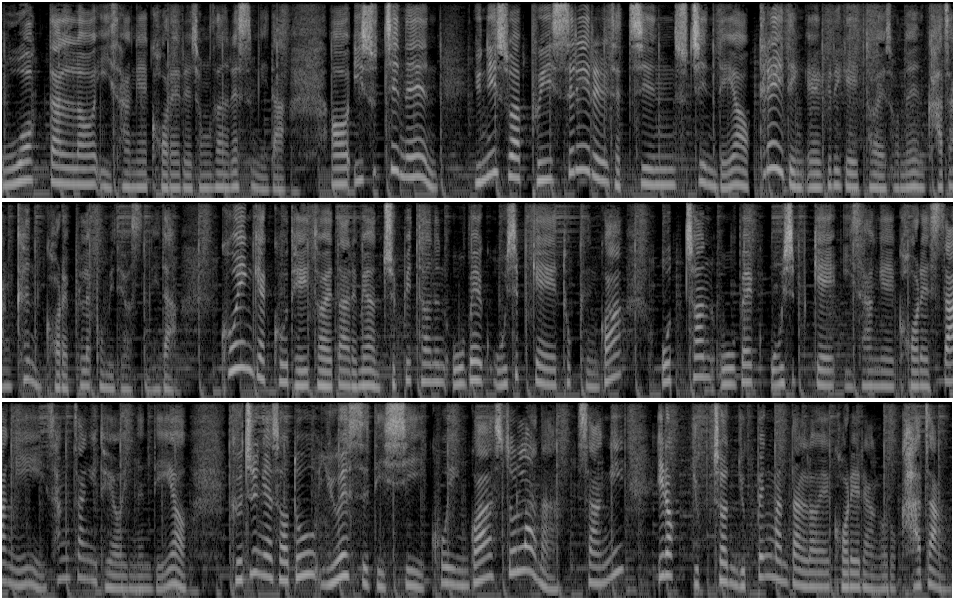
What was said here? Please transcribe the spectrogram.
5억 달러 이상의 거래를 정산을 했습니다. 어, 이 수치는 유니스왑 V3를 제친 수치인데요. trading aggregator에서는 가장 큰 거래 플랫폼이 되었습니다. 코인게코 데이터에 따르면 주피터는 550개의 토큰과 5,550개 이상의 거래 쌍이 상장이 되어 있는데요. 그 중에서도 USDC 코인과 솔라나 쌍이 1억 6,600만 달러의 거래량으로 가장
